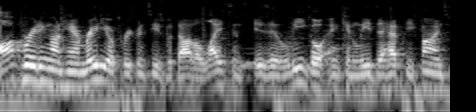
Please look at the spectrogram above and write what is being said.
Operating on ham radio frequencies without a license is illegal and can lead to hefty fines.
